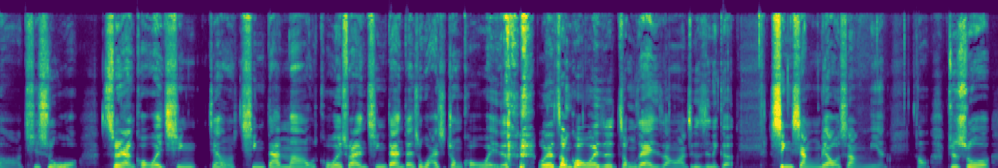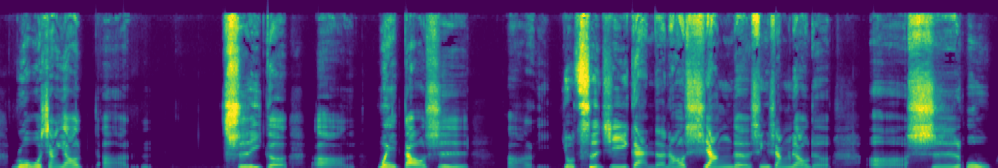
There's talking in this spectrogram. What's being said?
呃，其实我虽然口味清，这样清淡吗？我口味虽然清淡，但是我还是重口味的。我的重口味是重在你知道吗？这个是那个新香料上面哦。就是说，如果我想要呃吃一个呃味道是呃有刺激感的，然后香的新香料的呃食物。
